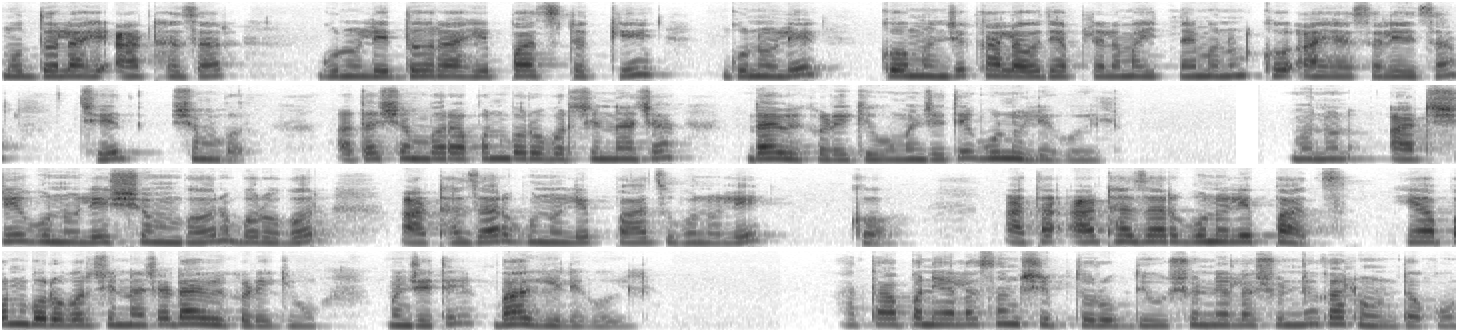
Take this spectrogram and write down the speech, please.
मुद्दल आहे आठ हजार गुणुले दर आहे पाच टक्के गुणुले क म्हणजे कालावधी आपल्याला माहीत नाही म्हणून क आहे असा लिहायचा छेद शंभर. आता शंभर आपण बरोबर चिन्हाच्या डावीकडे घेऊ म्हणजे ते गुणुले होईल. म्हणून आठशे गुणुले शंभर बरोबर आठ हजार गुणुले पाच गुणुले क. आता आठ हजार गुणुले पाच हे आपण बरोबर चिन्हाच्या डावीकडे घेऊ म्हणजे ते भागिले होईल. आता आपण याला संक्षिप्त रूप देऊ. शून्याला शून्य घालवून टाकू.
